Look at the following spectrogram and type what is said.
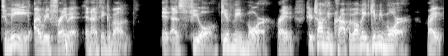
to me i reframe it and i think about it as fuel. Give me more, right? If you're talking crap about me, give me more, right?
